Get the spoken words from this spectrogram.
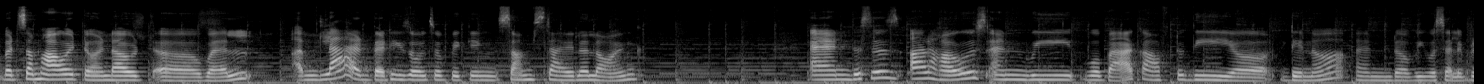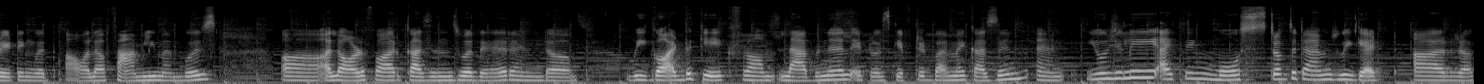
but somehow it turned out uh, well. I'm glad that he's also picking some style along. And this is our house, and we were back after the uh, dinner, and uh, we were celebrating with all our family members. Uh, a lot of our cousins were there, and uh, we got the cake from Labonel. It was gifted by my cousin, and usually, I think most of the times we get our uh,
